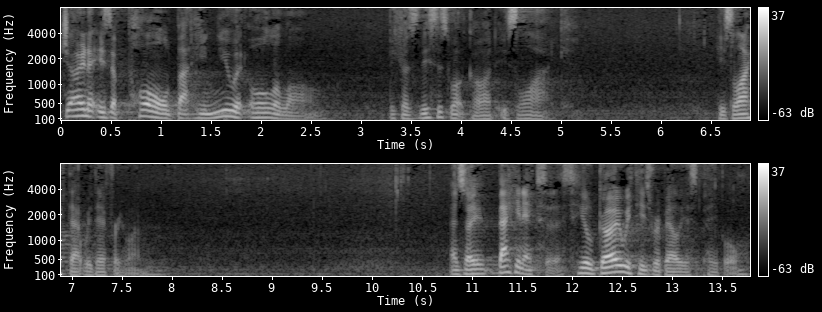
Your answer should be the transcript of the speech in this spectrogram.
Jonah is appalled, but he knew it all along because this is what God is like. He's like that with everyone. And so, back in Exodus, he'll go with his rebellious people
